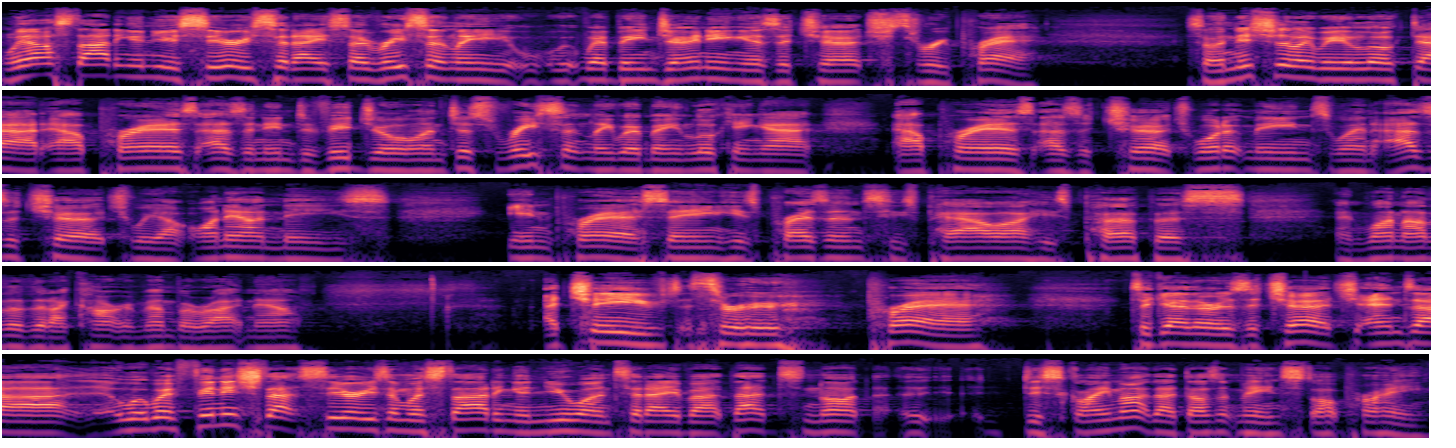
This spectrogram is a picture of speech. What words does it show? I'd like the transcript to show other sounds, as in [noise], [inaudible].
We are starting a new series today. So, recently we've been journeying as a church through prayer. So, initially we looked at our prayers as an individual, and just recently we've been looking at our prayers as a church. What it means when, as a church, we are on our knees in prayer, seeing His presence, His power, His purpose, and one other that I can't remember right now, achieved through prayer together as a church. And uh, we've finished that series and we're starting a new one today, but that's not a disclaimer. That doesn't mean stop praying.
